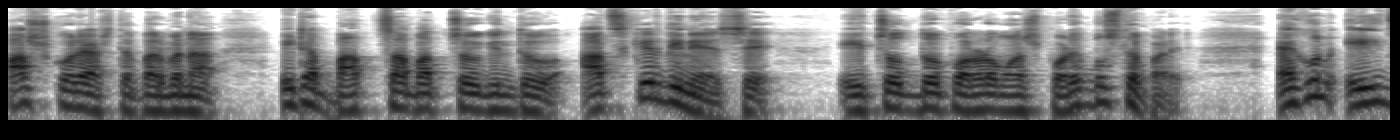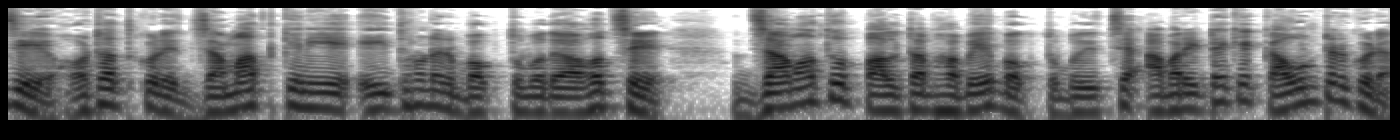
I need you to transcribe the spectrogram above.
পাশ করে আসতে পারবে না। এটা বাচ্চা বাচ্চাও কিন্তু আজকের দিনে এসে এই চোদ্দ পনেরো মাস পরে বুঝতে পারে। এখন এই যে হঠাৎ করে জামাতকে নিয়ে এই ধরনের বক্তব্য দেওয়া হচ্ছে, জামাতও পাল্টাভাবে বক্তব্য দিচ্ছে, আবার এটাকে কাউন্টার করে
